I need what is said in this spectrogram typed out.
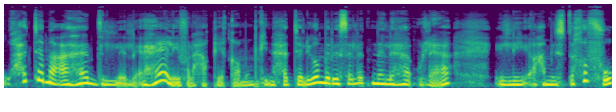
وحتى مع هاد الأهالي في الحقيقة ممكن حتى اليوم رسالتنا لهؤلاء اللي عم يستخفوا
